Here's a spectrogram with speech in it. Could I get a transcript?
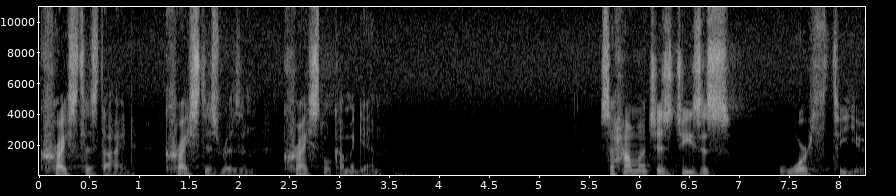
Christ has died. Christ is risen. Christ will come again. So, how much is Jesus worth to you?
